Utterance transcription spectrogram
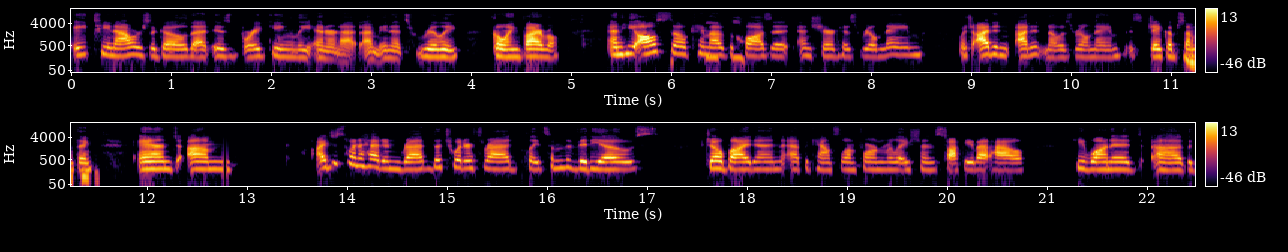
18 hours ago that is breaking the internet. I mean, it's really going viral. And he also came out of the closet and shared his real name, which I didn't I didn't know his real name. It's Jacob something. And um I just went ahead and read the Twitter thread, played some of the videos. Joe Biden at the Council on Foreign Relations talking about how he wanted uh, the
